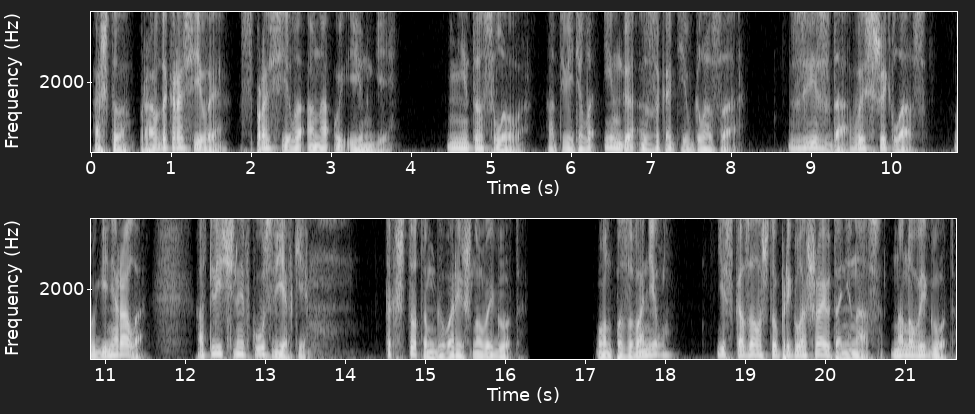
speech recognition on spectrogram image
«А что, правда красивая?» — спросила она у Инги. «Не то слово. — ответила Инга, закатив глаза. «Звезда, высший класс. У генерала отличный вкус девки. Так что там говоришь Новый год?» Он позвонил и сказал, что приглашают они нас на Новый год,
